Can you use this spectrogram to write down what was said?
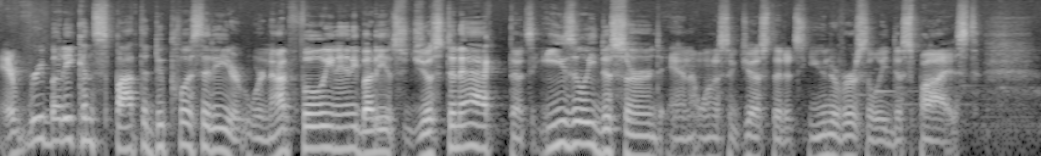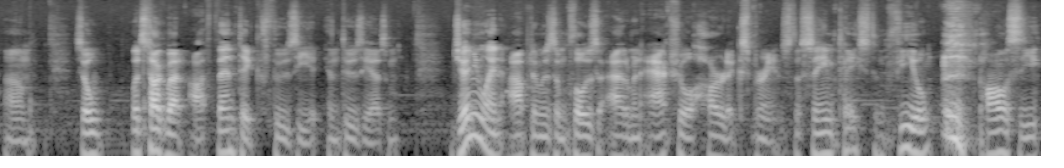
Everybody can spot the duplicity, or we're not fooling anybody. It's just an act that's easily discerned, and I want to suggest that it's universally despised. Um, so let's talk about authentic enthusiasm. Genuine optimism flows out of an actual heart experience, the same taste and feel policy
